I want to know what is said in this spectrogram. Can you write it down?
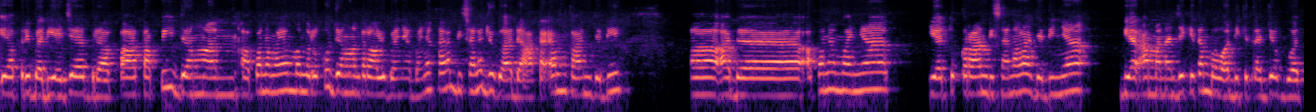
ya pribadi aja berapa, tapi jangan apa namanya menurutku jangan terlalu banyak-banyak karena di sana juga ada ATM kan. Jadi uh, ada apa namanya ya tukeran di sana lah jadinya biar aman aja kita bawa dikit aja buat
